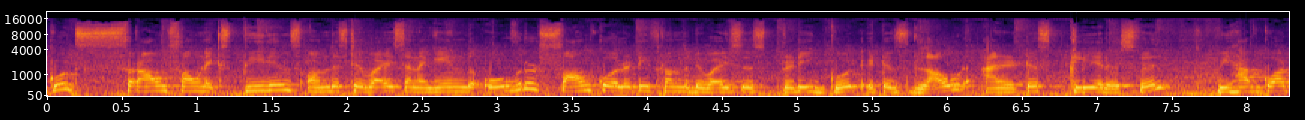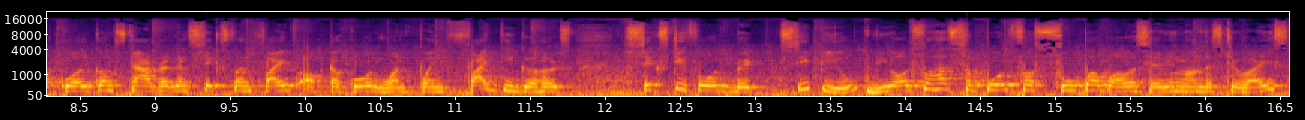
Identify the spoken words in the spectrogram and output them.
good surround sound experience on this device and again the overall sound quality from the device is pretty good. It is loud and it is clear as well. We have got Qualcomm Snapdragon 615 octa-core 1.5 gigahertz 64-bit CPU we also have support for super power saving on this device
